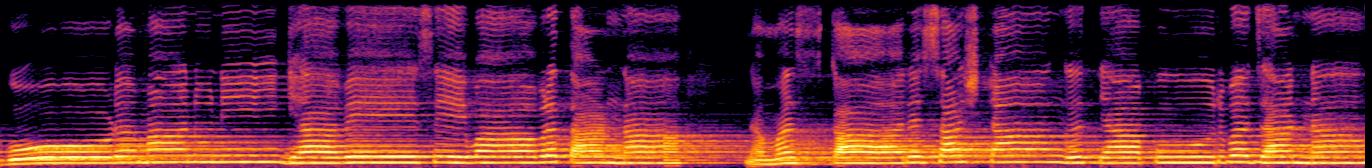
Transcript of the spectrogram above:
गोड मानुनी घ्यावे सेवाव्रतांना. नमस्कार साष्टांग त्या पूर्वजांना.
